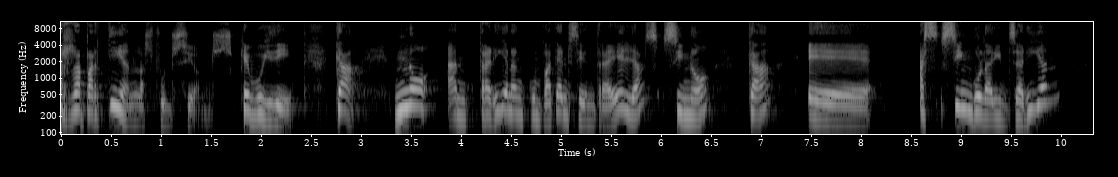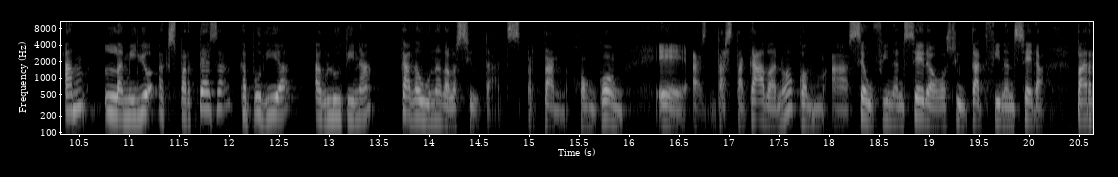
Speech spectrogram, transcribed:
es repartien les funcions. Què vull dir? Que no entrarien en competència entre elles, sinó que eh, es singularitzarien amb la millor expertesa que podia aglutinar cada una de les ciutats. Per tant, Hong Kong eh, es destacava no? com a seu financera o ciutat financera per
